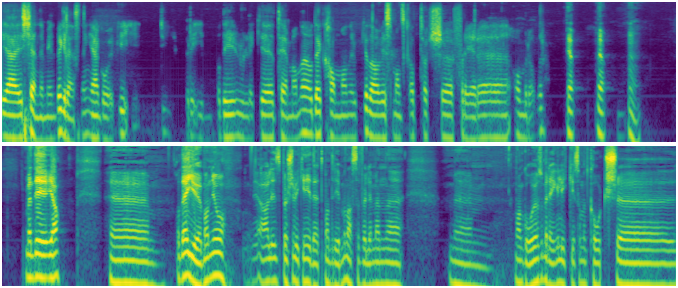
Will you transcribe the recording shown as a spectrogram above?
jeg kjenner min begrensning. Jeg går ikke dypere inn på de ulike temaene. Og det kan man jo ikke da hvis man skal touche flere områder. Ja. ja. Mm. Men det, ja. Uh, og det gjør man jo ja, Det spørs hvilken idrett man driver med, da, selvfølgelig. Men uh, man går jo som regel ikke som en coach uh,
